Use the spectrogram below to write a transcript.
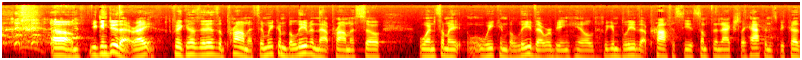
um, you can do that, right? Because it is a promise, and we can believe in that promise. So when somebody we can believe that we're being healed we can believe that prophecy is something that actually happens because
